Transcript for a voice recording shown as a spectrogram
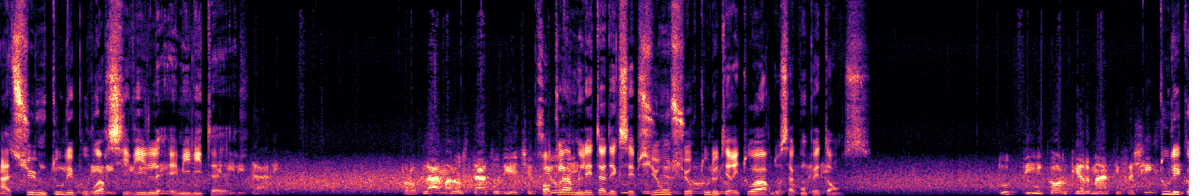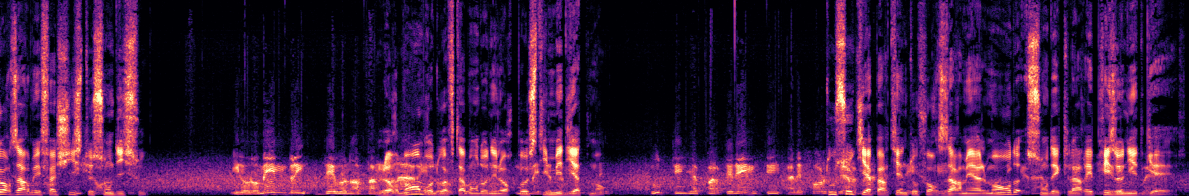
assume tous les pouvoirs civils et militaires. Proclame l'état d'exception sur tout le territoire de sa compétence. Tous les corps armés fascistes sont dissous. Leurs membres doivent abandonner leur poste immédiatement. Tous ceux qui appartiennent aux forces armées allemandes sont déclarés prisonniers de guerre.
